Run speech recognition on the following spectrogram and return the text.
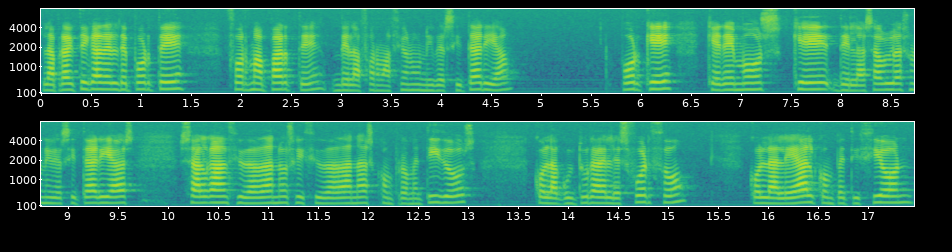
La práctica del deporte forma parte de la formación universitaria porque queremos que de las aulas universitarias salgan ciudadanos y ciudadanas comprometidos con la cultura del esfuerzo, con la leal competición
